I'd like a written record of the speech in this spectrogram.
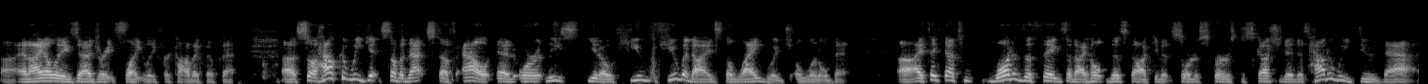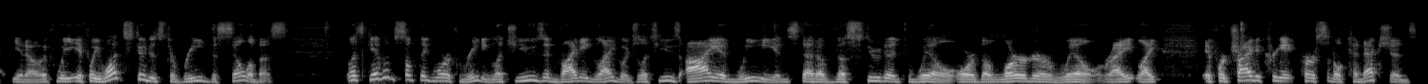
Uh, and I only exaggerate slightly for comic effect. Uh, so how can we get some of that stuff out and, or at least, you know, hum- humanize the language a little bit? Uh, I think that's one of the things that I hope this document sort of spurs discussion in is how do we do that? You know, if we if we want students to read the syllabus, let's give them something worth reading. Let's use inviting language. Let's use I and we instead of the student will or the learner will, right? Like if we're trying to create personal connections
